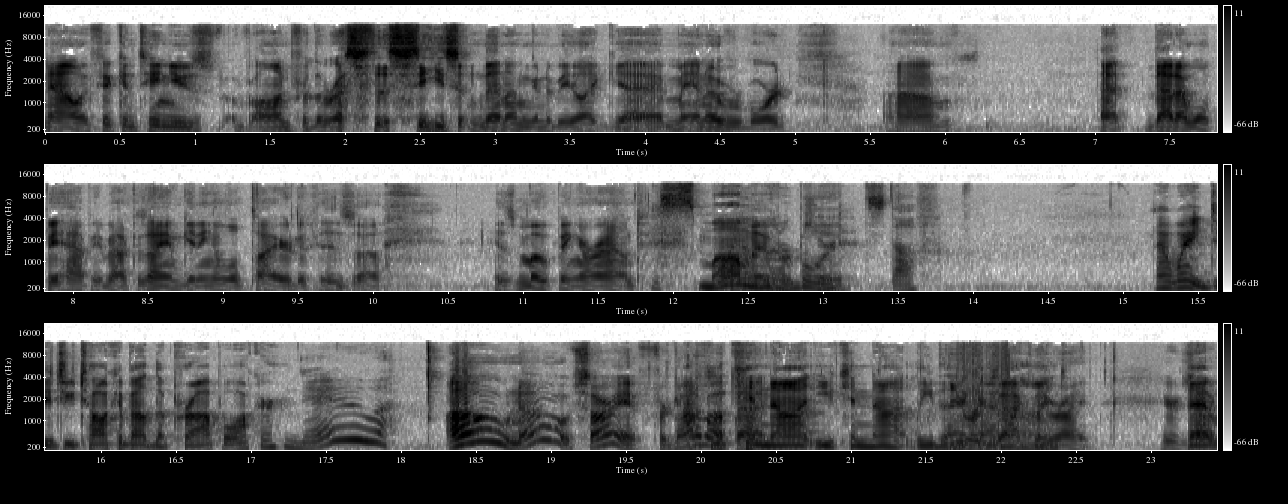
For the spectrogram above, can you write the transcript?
Now, if it continues on for the rest of the season, then I'm going to be like, yeah, man overboard. Um, that that I won't be happy about because I am getting a little tired of his uh, his moping around. His Mom overboard. Stuff. Oh wait, did you talk about the prop walker? No. Oh no, sorry, I forgot You about that. cannot, you cannot leave that You're guy exactly behind. right. You're exactly That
